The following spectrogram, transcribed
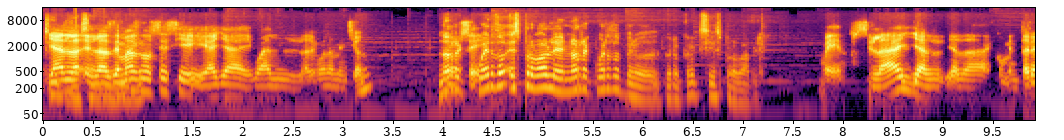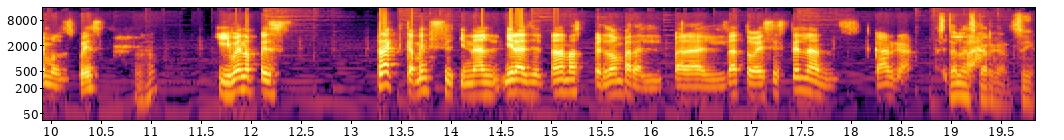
ya las demás no sé si haya igual alguna mención. No, recuerdo, es probable, no recuerdo, pero, pero creo que sí es probable. Bueno, pues si la hay, ya, la comentaremos después. Ajá. Y bueno, pues prácticamente es el final. Mira, nada más, perdón para el, para el dato, es Stellan Skarsgård. Stellan Skarsgård, sí.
